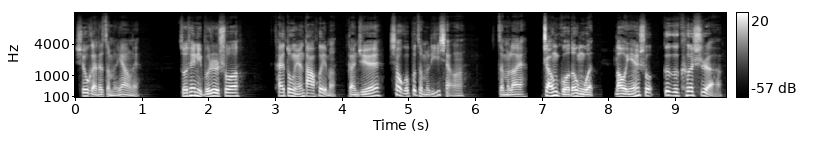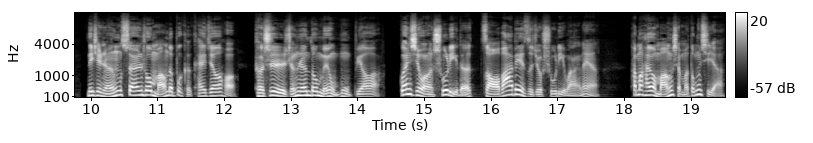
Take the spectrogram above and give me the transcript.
修改的怎么样了？昨天你不是说开动员大会吗？感觉效果不怎么理想啊。怎么了呀？”张国栋问。老严说：“各个科室啊，那些人虽然说忙得不可开交哈，可是人人都没有目标啊。”关系网梳理的早八辈子就梳理完了呀，他们还要忙什么东西呀？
